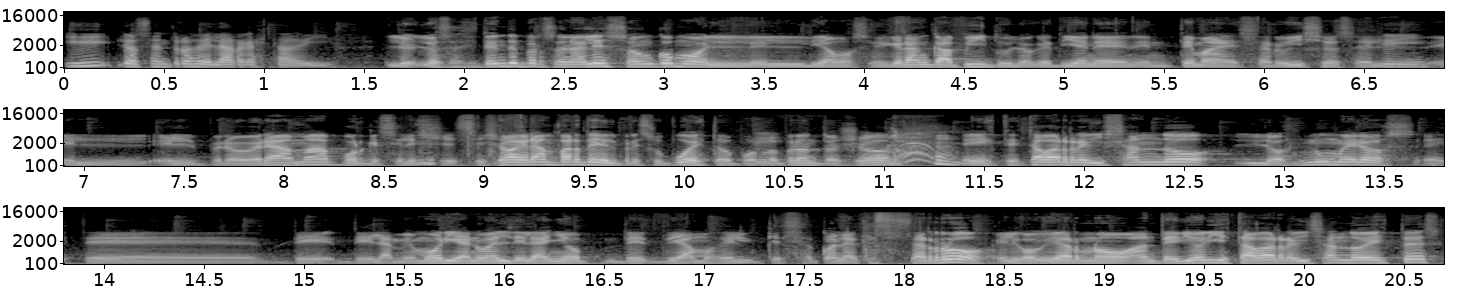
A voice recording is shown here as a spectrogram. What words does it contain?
y los centros de larga estadía. Los asistentes personales son como el, digamos, el gran capítulo que tiene en tema de servicios el, programa, porque se, lleva gran parte del presupuesto, por lo pronto. Yo este, estaba revisando los números este, de, la memoria anual del año, digamos, del, que, con la que se cerró el gobierno anterior y estaba revisando estos,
